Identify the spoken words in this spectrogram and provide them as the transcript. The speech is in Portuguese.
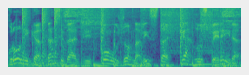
Crônica da Cidade, com o jornalista Carlos Pereira.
